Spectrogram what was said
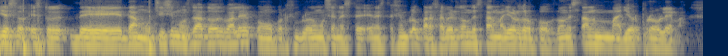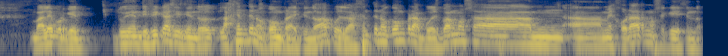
Y esto, esto da muchísimos datos, ¿vale? Como por ejemplo vemos en este, en este ejemplo, para saber dónde está el mayor drop-off, dónde está el mayor problema, ¿vale? Porque tú identificas diciendo, la gente no compra, diciendo, ah, pues la gente no compra, pues vamos a, mejorar, no sé qué, diciendo,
